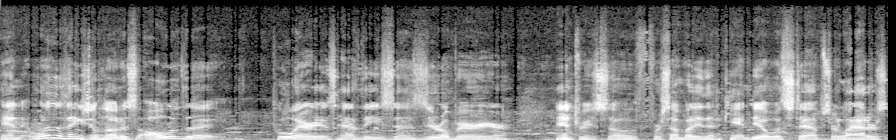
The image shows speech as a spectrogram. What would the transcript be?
And one of the things you'll notice, all of the pool areas have these uh, zero barrier entries. So for somebody that can't deal with steps or ladders,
